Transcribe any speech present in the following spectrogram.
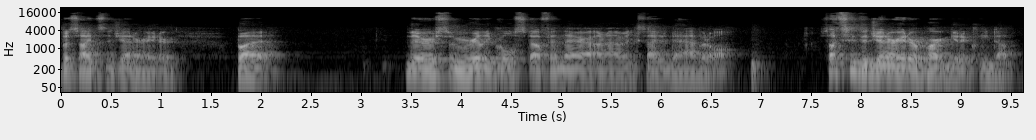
besides the generator, but there's some really cool stuff in there and I'm excited to have it all. So let's take the generator apart and get it cleaned up.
